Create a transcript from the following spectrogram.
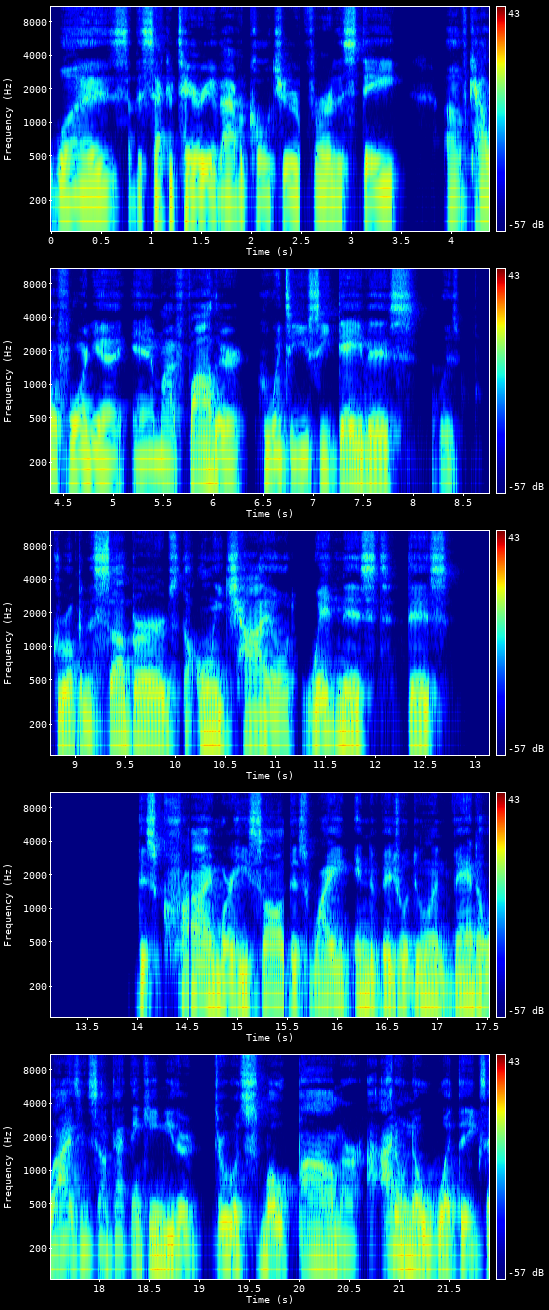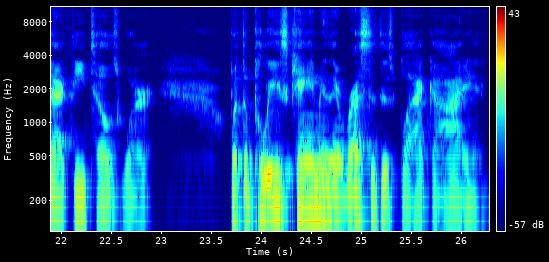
was the Secretary of Agriculture for the state of California. And my father, who went to UC Davis, was grew up in the suburbs, the only child, witnessed this this crime where he saw this white individual doing vandalizing something. I think he either threw a smoke bomb or I don't know what the exact details were. But the police came and they arrested this black guy. And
